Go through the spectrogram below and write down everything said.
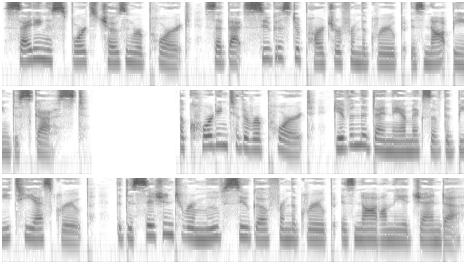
citing a Sports Chosun report, said that Suga's departure from the group is not being discussed. According to the report, given the dynamics of the BTS group, the decision to remove Suga from the group is not on the agenda.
